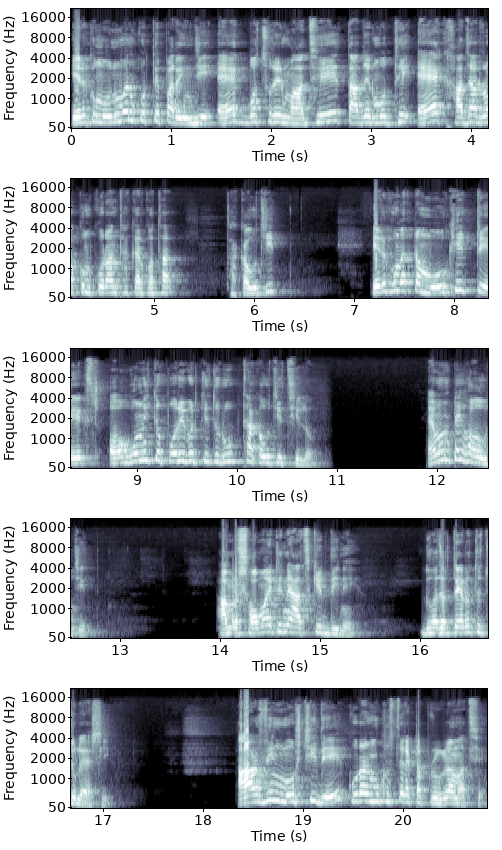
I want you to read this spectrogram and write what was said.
এরকম অনুমান করতে পারেন যে এক বছরের মাঝে তাদের মধ্যে এক হাজার রকম কোরআন থাকার কথা থাকা উচিত। এরকম একটা মৌখিক টেক্সট অগণিত পরিবর্তিত রূপ থাকা উচিত ছিল। এমনটাই হওয়া উচিত। আমরা সময় টেনে আজকের দিনে দু হাজার তেরোতে চলে আসি। আরভিং মসজিদে কোরআন মুখস্থের একটা প্রোগ্রাম আছে।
